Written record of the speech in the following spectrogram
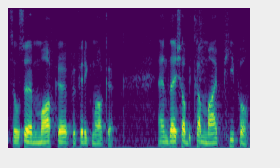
It's also a marker, prophetic marker. And they shall become my people.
